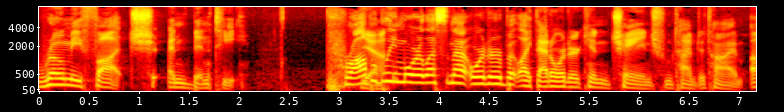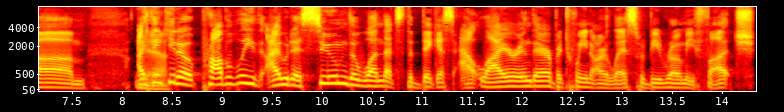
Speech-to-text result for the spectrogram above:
romie futch and binti. Probably yeah. more or less in that order but like that order can change from time to time. Um I think you know probably I would assume the one that's the biggest outlier in there between our lists would be Romie Futch.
